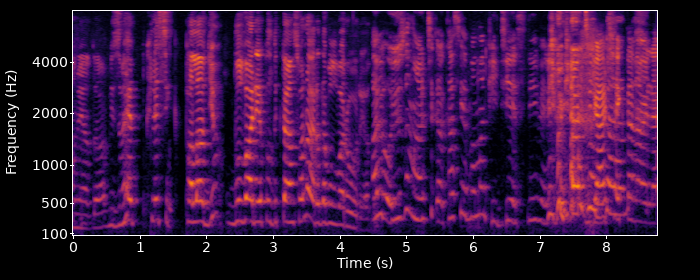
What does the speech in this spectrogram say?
olmuyordu. Bizim hep klasik Palladium bulvar yapıldıktan sonra arada bulvara uğruyordu. Abi o yüzden artık Akasya bana PTSD veriyor gerçekten. Gerçekten öyle.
